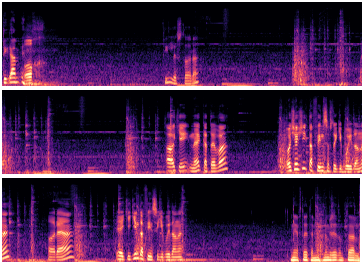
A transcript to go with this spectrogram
Τι γάμ... Οχ. Τι λες τώρα; Α, οκ, ναι, κατέβα. Όχι, όχι, τα αφήνεις αυτό εκεί που ήτανε. Ωραία. Ε, και εκείνη τα αφήνεις εκεί που ήτανε. Ναι, αυτό ήταν. ναι, Νόμιζα ήταν το άλλο.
